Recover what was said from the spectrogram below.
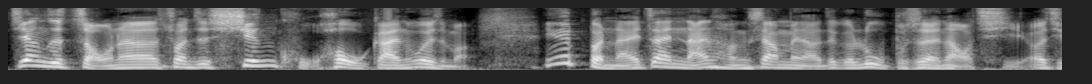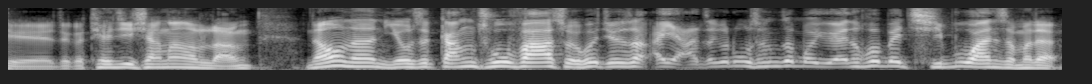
这样子走呢，算是先苦后甘。为什么？因为本来在南横上面啊，这个路不是很好骑，而且这个天气相当的冷。然后呢，你又是刚出发，所以会觉得说，哎呀，这个路程这么远，会不会骑不玩什么的？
